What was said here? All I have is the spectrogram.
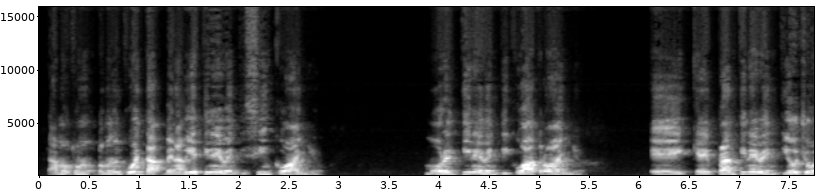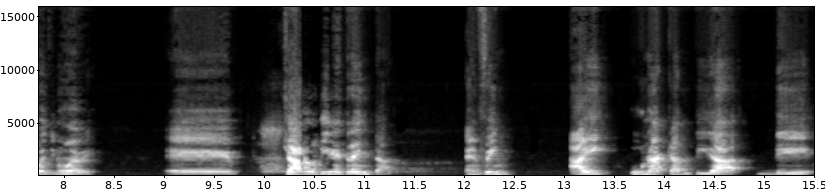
estamos tomando en cuenta, Benavides tiene 25 años, Morel tiene 24 años, eh, que el plan tiene 28 o 29, eh, Charlo tiene 30. En fin, hay una cantidad de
